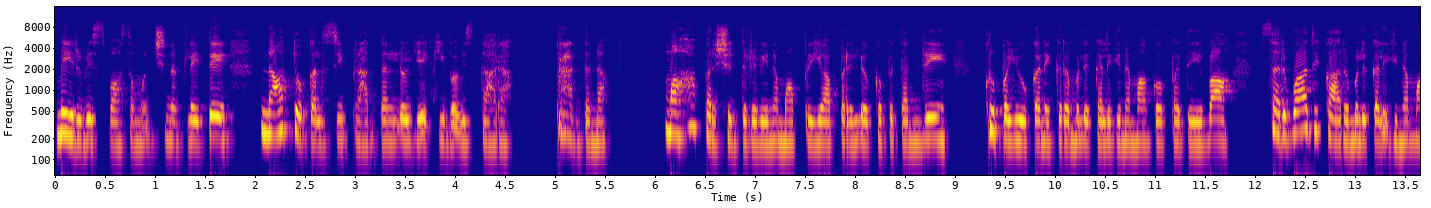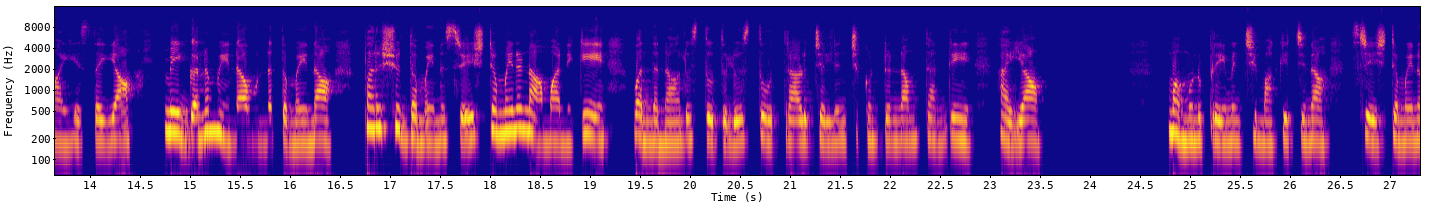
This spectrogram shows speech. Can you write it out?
మీరు విశ్వాసం ఉంచినట్లయితే నాతో కలిసి ప్రార్థనలో ఏకీభవిస్తారా? ప్రార్థన. మహాపరిశుద్ధుడివైన మా ప్రియ పరిలోకపు తండ్రి కృపయు కనికరములు కలిగిన మా గొప్ప దేవ సర్వాధికారములు కలిగిన మా యేసయ్య మీ ఘనమైన ఉన్నతమైన పరిశుద్ధమైన శ్రేష్టమైన నామానికి వందనాలు స్థుతులు స్తోత్రాలు చెల్లించుకుంటున్నాం తండ్రి. అయ్యా మమ్మను ప్రేమించి మాకిచ్చిన శ్రేష్టమైన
